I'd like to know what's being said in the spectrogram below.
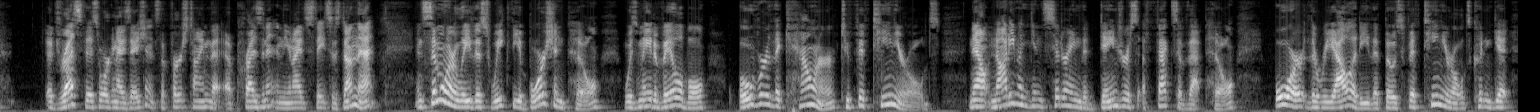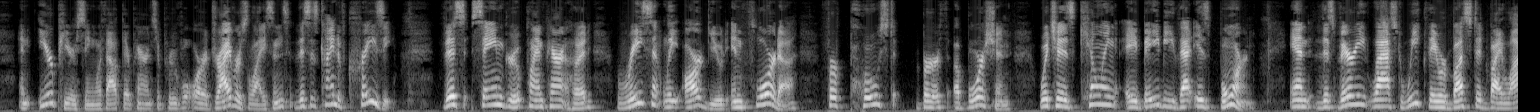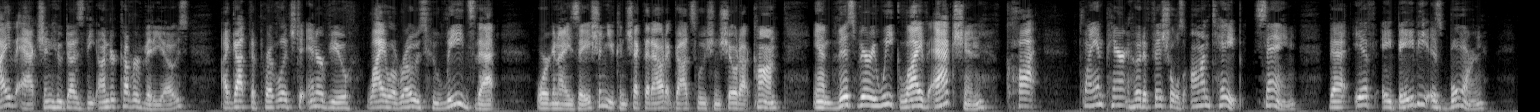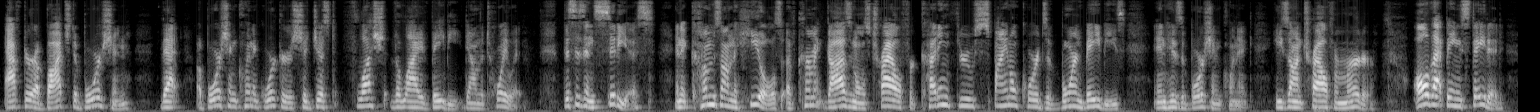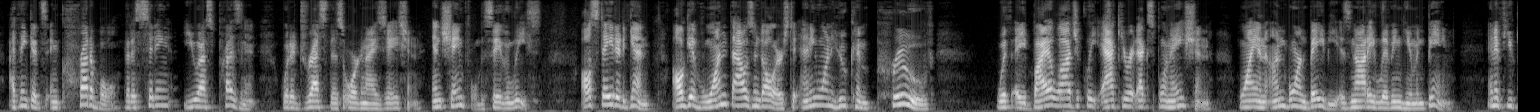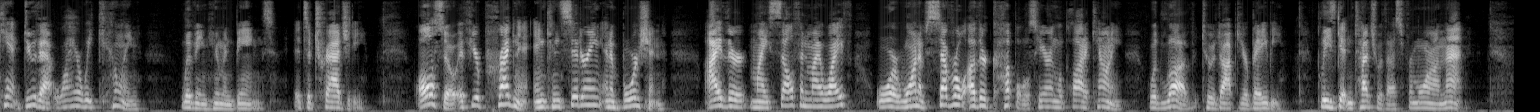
addressed this organization. It's the first time that a president in the United States has done that. And similarly, this week, the abortion pill was made available over the counter to 15 year olds. Now, not even considering the dangerous effects of that pill or the reality that those 15 year olds couldn't get an ear piercing without their parents' approval or a driver's license, this is kind of crazy. This same group, Planned Parenthood, recently argued in Florida for post birth abortion, which is killing a baby that is born. And this very last week, they were busted by Live Action, who does the undercover videos. I got the privilege to interview Lila Rose, who leads that organization. You can check that out at godsolutionshow.com. And this very week, Live Action caught Planned Parenthood officials on tape saying that if a baby is born after a botched abortion, that abortion clinic workers should just flush the live baby down the toilet. This is insidious, and it comes on the heels of Kermit Gosnell's trial for cutting through spinal cords of born babies in his abortion clinic. He's on trial for murder. All that being stated, I think it's incredible that a sitting U.S. president would address this organization, and shameful to say the least. I'll state it again. I'll give $1,000 to anyone who can prove with a biologically accurate explanation why an unborn baby is not a living human being. And if you can't do that, why are we killing living human beings? It's a tragedy. Also, if you're pregnant and considering an abortion, either myself and my wife or one of several other couples here in La Plata County would love to adopt your baby please get in touch with us for more on that.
